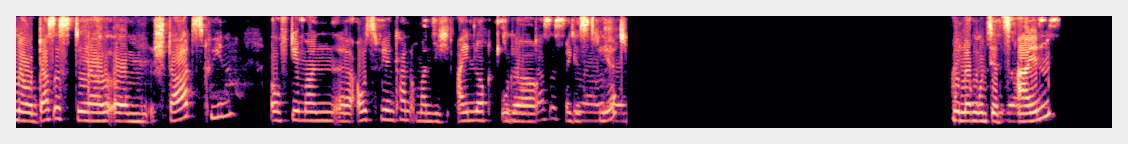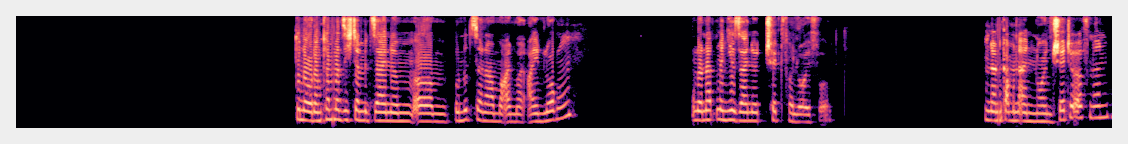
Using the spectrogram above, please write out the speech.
Genau, das ist der ähm, Startscreen auf dem man äh, auswählen kann, ob man sich einloggt genau, oder registriert. Wir loggen uns jetzt ein. Genau, dann kann man sich dann mit seinem ähm, Benutzernamen einmal einloggen. Und dann hat man hier seine Chatverläufe. Und dann kann man einen neuen Chat eröffnen.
